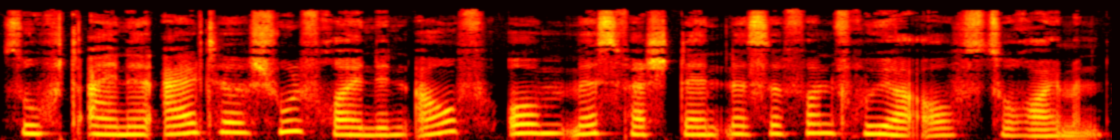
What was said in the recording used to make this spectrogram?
sucht eine alte Schulfreundin auf, um Missverständnisse von früher aufzuräumen.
